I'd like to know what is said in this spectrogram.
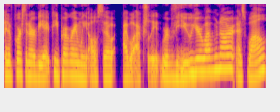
And of course, in our VIP program, we also, I will actually review your webinar as well.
